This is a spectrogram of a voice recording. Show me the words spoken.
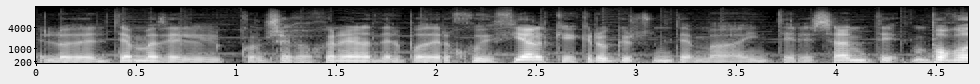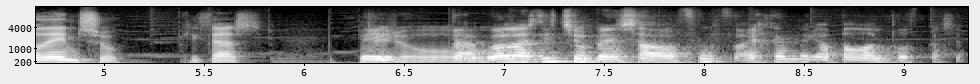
lo del tema del Consejo General del Poder Judicial, que creo que es un tema interesante, un poco denso, quizás. Sí, pero- Tal cual has dicho, he pensado, "Uf, hay gente que ha apagado el podcast. eh".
